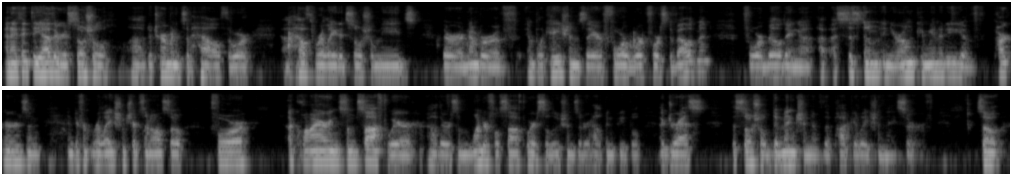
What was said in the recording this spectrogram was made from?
And I think the other is social uh, determinants of health or uh, health related social needs. There are a number of implications there for workforce development, for building a, a system in your own community of partners and, and different relationships, and also for acquiring some software. Uh, there are some wonderful software solutions that are helping people address the social dimension of the population they serve. So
